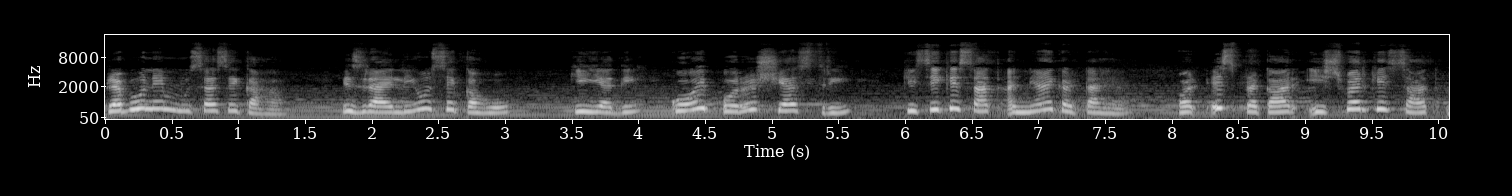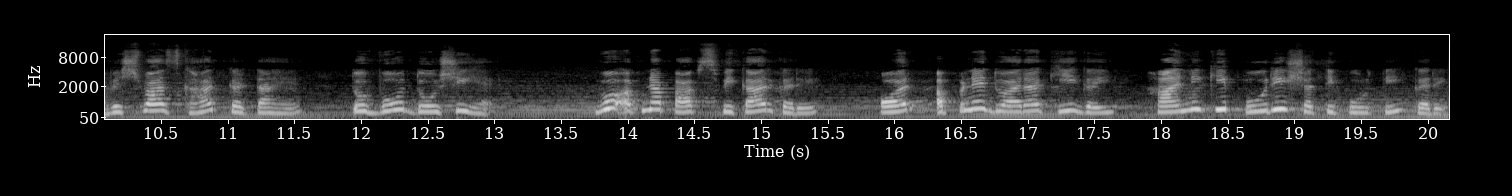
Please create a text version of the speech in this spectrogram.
प्रभु ने मूसा से कहा इसराइलियों से कहो कि यदि कोई पुरुष या स्त्री किसी के साथ अन्याय करता है और इस प्रकार ईश्वर के साथ विश्वासघात करता है तो वो दोषी है। वो अपना पाप स्वीकार करे और अपने द्वारा की गई हानि की पूरी क्षतिपूर्ति करे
